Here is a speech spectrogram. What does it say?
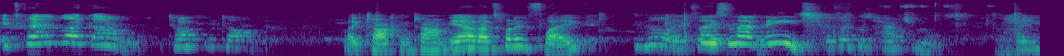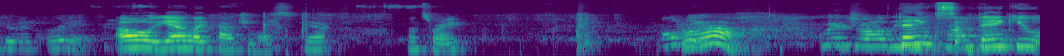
It's kind of like um talking Tom. Like talking Tom. Yeah, that's what it's like. No, it's like isn't that neat? it's like those Hatchimals. How you can record it. Oh, yeah, like Hatchimals. Yeah, that's right. Oh. Wow. Thanks, thank you,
